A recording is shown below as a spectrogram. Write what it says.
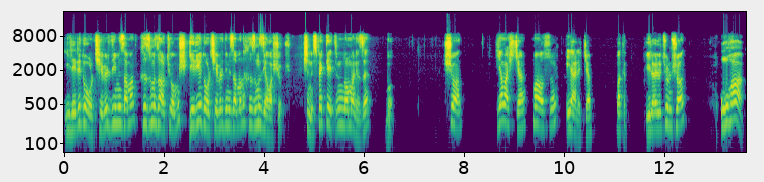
ileri doğru çevirdiğimiz zaman hızımız artıyormuş. Geriye doğru çevirdiğimiz zaman da hızımız yavaşlıyormuş. Şimdi Spectator'ın normal hızı bu. Şu an yavaşça mouse'u ilerleteceğim. Bakın ilerletiyorum şu an. Oha!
